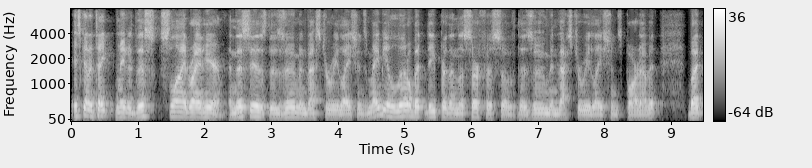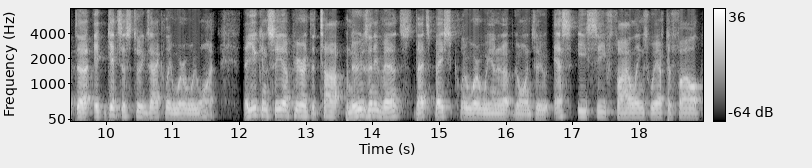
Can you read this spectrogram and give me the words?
it's going to take me to this slide right here. And this is the Zoom investor relations, maybe a little bit deeper than the surface of the Zoom investor relations part of it but uh, it gets us to exactly where we want. Now you can see up here at the top, news and events. That's basically where we ended up going to. SEC filings. We have to file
